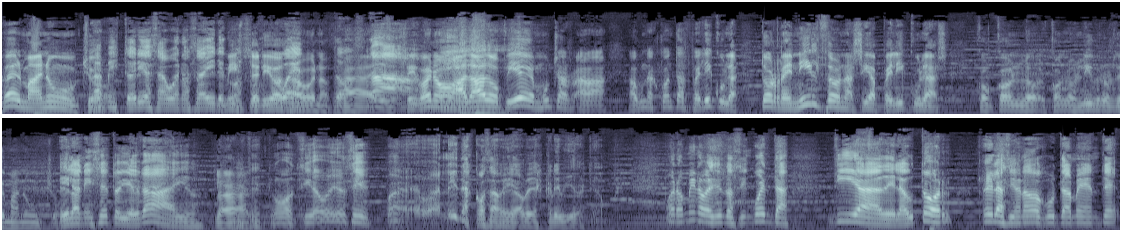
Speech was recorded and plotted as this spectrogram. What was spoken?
el Manucho. La misteriosa Buenos Aires. Misteriosa. Buenos Aires. Ah, sí, bueno, sí. ha dado pie muchas, a, a unas cuantas películas. Torre Nilsson hacía películas con, con, lo- con los libros de Manucho. El Aniceto y el Gallo. Claro. Este, oh, sí, obvio, sí. Bueno, lindas cosas había, había escribido este hombre. Bueno, 1950, Día del Autor, relacionado justamente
